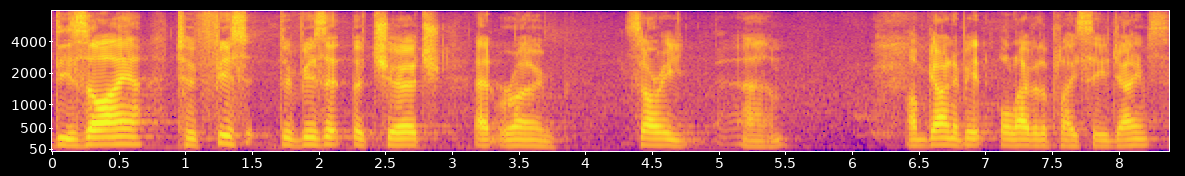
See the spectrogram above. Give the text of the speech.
desire to, to visit the church at Rome. Sorry, um, I'm going a bit all over the place here, James.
